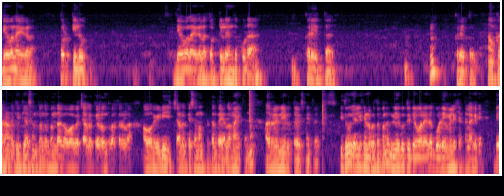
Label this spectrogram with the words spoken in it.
ದೇವಾಲಯಗಳ ತೊಟ್ಟಿಲು ದೇವಾಲಯಗಳ ತೊಟ್ಟಿಲು ಎಂದು ಕೂಡ ಕರೆಯುತ್ತಾರೆ. ಹ್ಮ್? ಕರೆಯುತ್ತಾರೆ. ನಾವು ಕರ್ನಾಟಕ ಇತಿಹಾಸ ಅಂತಂದು ಬಂದಾಗ ಅವಾಗ ಚಾಲುಕ್ಯರು ಅಂತ ಬರ್ತಾರಲ್ಲ, ಅವಾಗ ಇಡೀ ಚಾಲುಕ್ಯ ಸಂಬಂಧಪಟ್ಟಂತ ಎಲ್ಲ ಮಾಹಿತಿಯನ್ನು ಅದರಲ್ಲಿ ನೀಡುತ್ತೇವೆ ಸ್ನೇಹಿತರೆ. ಇದು ಎಲ್ಲಿ ಕಂಡು ಬರುತ್ತಪ್ಪ ಅಂದ್ರೆ ನೀಗುತಿ ದೇವಾಲಯದ ಗೋಡೆಯ ಮೇಲೆ ಕೆತ್ತಲಾಗಿದೆ. ದೇ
